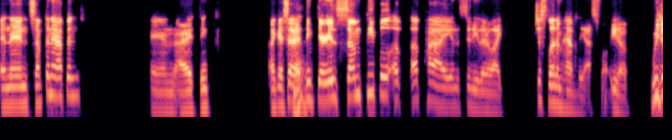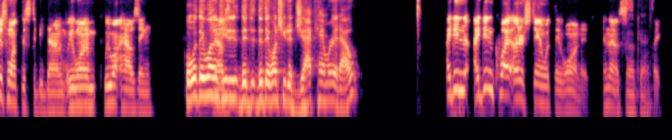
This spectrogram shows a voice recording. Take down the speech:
and then something happened, and I think, like I said, I think there is some people up up high in the city that are like, just let them have the asphalt. You know, we just want this to be done. We want 'em- we want housing. Well, what they wanted you to, they, did they want you to jackhammer it out? I didn't I didn't quite understand what they wanted, and I was Okay. like,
